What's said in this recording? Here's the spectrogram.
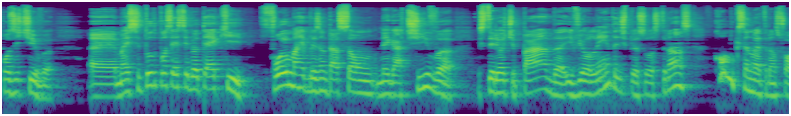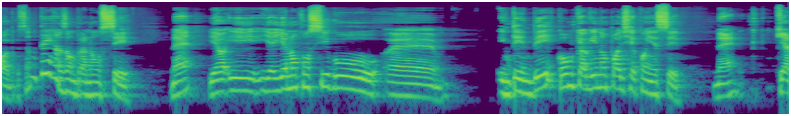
positiva. É, mas se tudo que você recebeu até aqui foi uma representação negativa, estereotipada e violenta de pessoas trans, como que você não é transfóbica? Você não tem razão para não ser, né? E, e, e aí eu não consigo é, entender como que alguém não pode reconhecer, né? Que a,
